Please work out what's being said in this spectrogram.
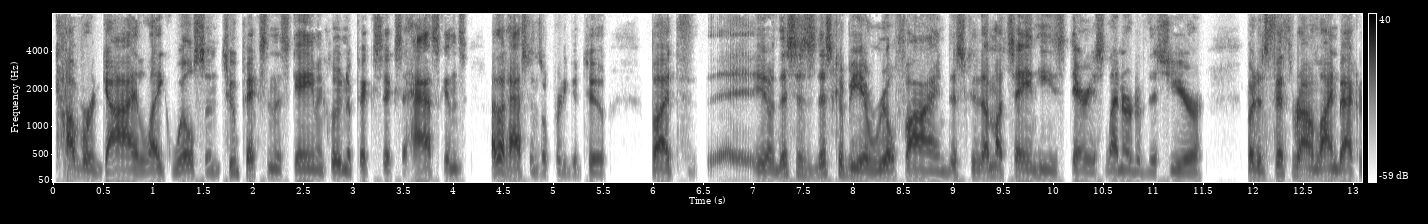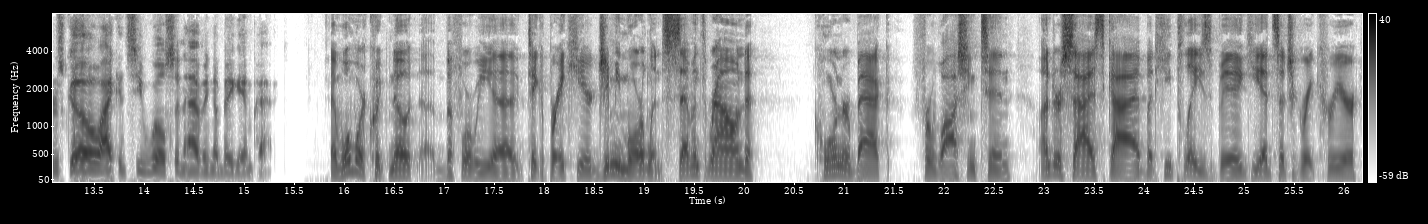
covered guy like Wilson. Two picks in this game, including a pick six at Haskins. I thought Haskins looked pretty good too. But uh, you know, this is this could be a real find. This could, I'm not saying he's Darius Leonard of this year, but as fifth round linebackers go, I could see Wilson having a big impact. And one more quick note uh, before we uh, take a break here Jimmy Moreland, seventh round cornerback for Washington. Undersized guy, but he plays big. He had such a great career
